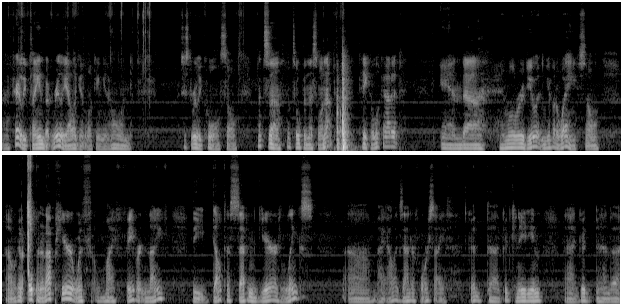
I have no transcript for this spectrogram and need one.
Uh, fairly plain, but really elegant looking, you know, and just really cool. So let's uh, let's open this one up, take a look at it, and uh, and we'll review it and give it away. So uh, we're to open it up here with my favorite knife, the Delta 7 Gear Lynx uh, by Alexander Forsyth. Good, uh, good Canadian, uh, good and uh,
